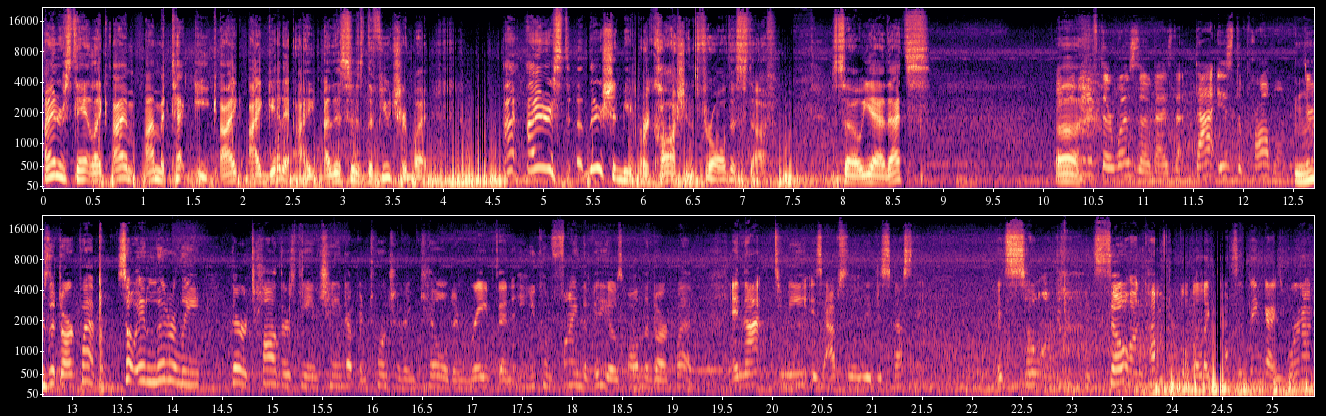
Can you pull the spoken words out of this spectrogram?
I understand. Like, I'm I'm a tech geek. I, I get it. I, I this is the future, but I, I understand there should be precautions for all this stuff. So yeah, that's Even if there was though, guys, that that is the problem. Mm-hmm. There's a dark web. So it literally there are toddlers being chained up and tortured and killed and raped and you can find the videos on the dark web. And that to me is absolutely disgusting. It's so un- it's so uncomfortable, but like that's the thing guys, we're not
